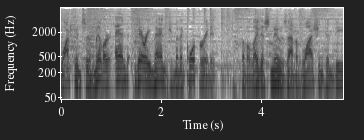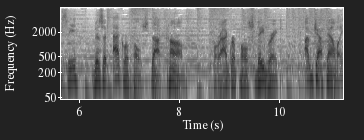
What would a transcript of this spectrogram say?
Watkinson Miller and Dairy Management Incorporated. For the latest news out of Washington, D.C., visit agripulse.com. For AgriPulse Daybreak, I'm Jeff Nalley.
